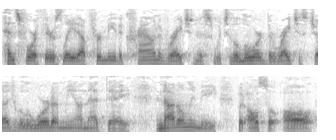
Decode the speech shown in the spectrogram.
Henceforth there is laid up for me the crown of righteousness, which the Lord, the righteous judge, will award on me on that day, and not only me, but also all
